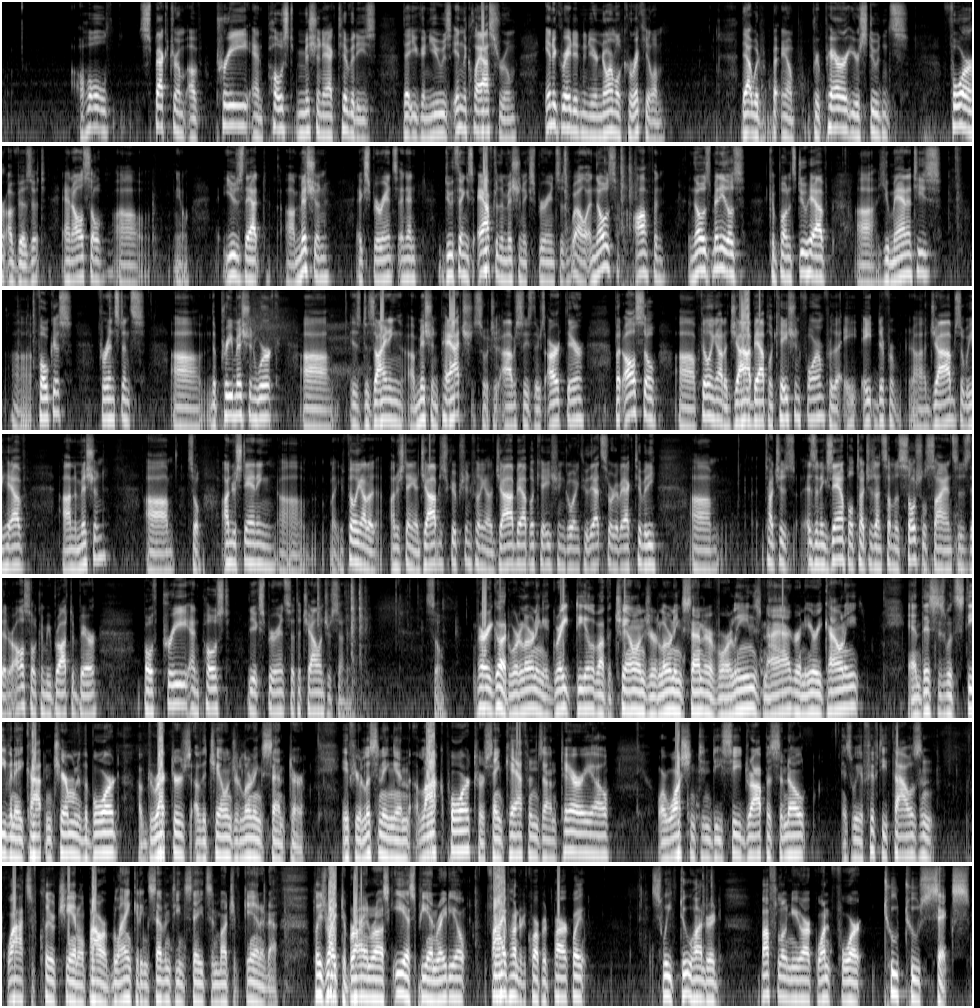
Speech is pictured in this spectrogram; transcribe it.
a whole spectrum of pre and post mission activities that you can use in the classroom, integrated into your normal curriculum. That would you know prepare your students for a visit and also uh, you know, use that uh, mission experience and then do things after the mission experience as well. And those often, and those many of those components do have uh, humanities uh, focus. For instance, uh, the pre-mission work uh, is designing a mission patch, so which obviously there's art there, but also uh, filling out a job application form for the eight, eight different jobs that we have on the mission. Um, so understanding, um, like filling out a understanding a job description, filling out a job application, going through that sort of activity. Um, touches, as an example, touches on some of the social sciences that are also can be brought to bear, both pre and post the experience at the Challenger Center. So. Very good. We're learning a great deal about the Challenger Learning Center of Orleans, Niagara, and Erie counties and this is with Stephen A. Cotton, Chairman of the Board of Directors of the Challenger Learning Center. If you're listening in Lockport or St. Catharines, Ontario, or Washington, D.C., drop us a note as we have 50,000 watts of clear channel power blanketing 17 states and much of Canada. Please write to Brian Rusk, ESPN Radio, 500 Corporate Parkway, Suite 200, Buffalo, New York 14226.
